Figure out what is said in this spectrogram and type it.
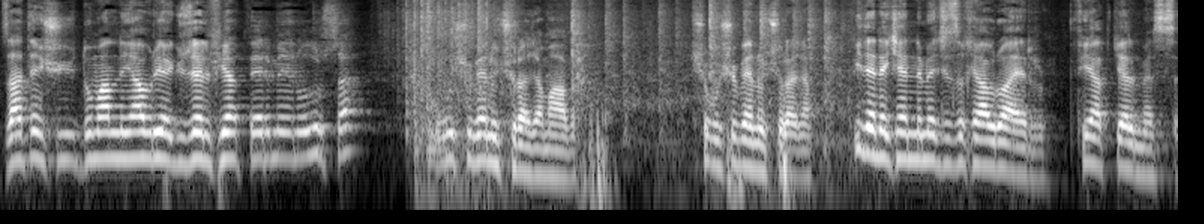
Zaten şu dumanlı yavruya güzel fiyat vermeyen olursa bu kuşu ben uçuracağım abi. Şu kuşu ben uçuracağım. Bir de ne kendime cızık yavru ayırırım. Fiyat gelmezse.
